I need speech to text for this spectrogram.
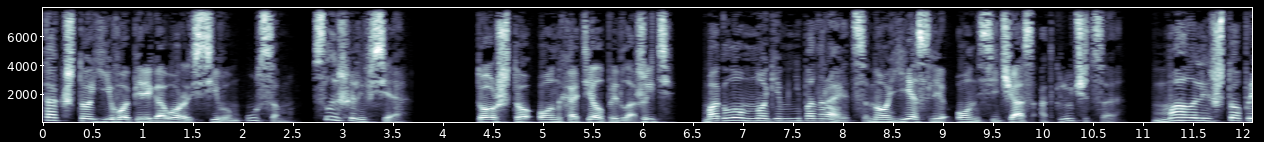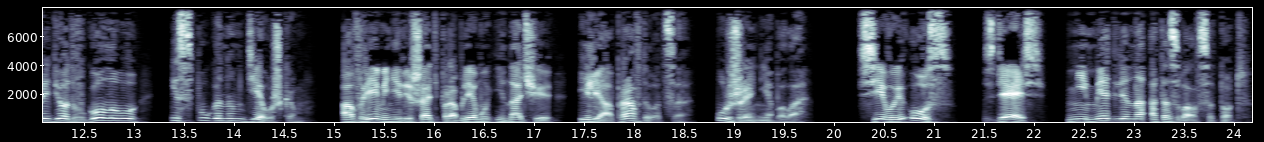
так что его переговоры с Сивым Усом слышали все. То, что он хотел предложить, могло многим не понравиться, но если он сейчас отключится, мало ли что придет в голову испуганным девушкам, а времени решать проблему иначе или оправдываться уже не было. «Сивый ус! Здесь!» — немедленно отозвался тот.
